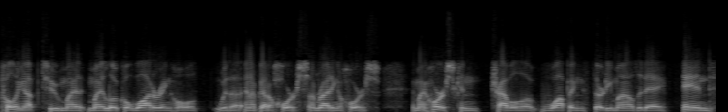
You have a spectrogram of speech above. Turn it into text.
pulling up to my, my local watering hole with a, and I've got a horse. I'm riding a horse, and my horse can travel a whopping 30 miles a day. And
